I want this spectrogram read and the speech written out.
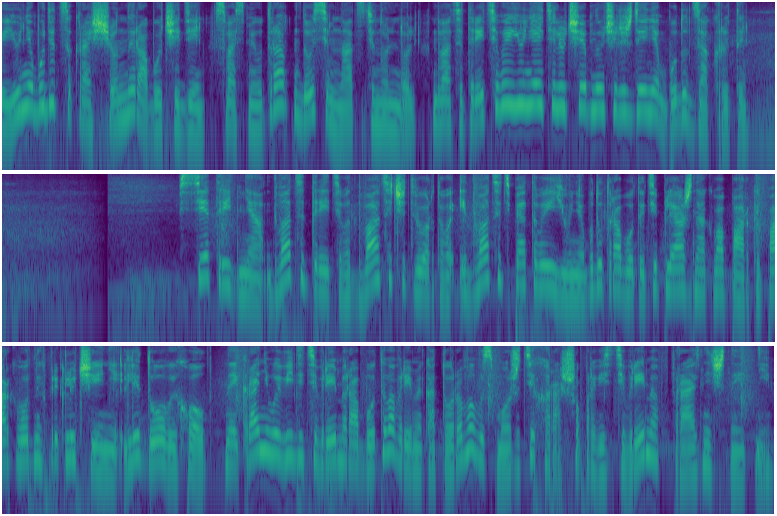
июня будет сокращенный рабочий день с 8 утра до 17.00. 23 июня эти лечебные учреждения будут закрыты. Все три дня 23, 24 и 25 июня будут работать и пляжный аквапарк, и парк водных приключений, ледовый холл. На экране вы видите время работы, во время которого вы сможете хорошо провести время в праздничные дни.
